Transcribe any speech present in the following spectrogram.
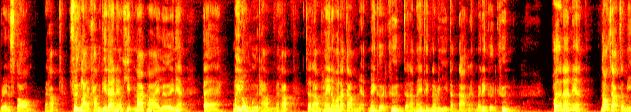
brainstorm นะครับซึ่งหลายครั้งที่ได้แนวคิดมากมายเลยเนี่ยแต่ไม่ลงมือทำนะครับ จะทำให้นวัตกรรมเนี่ยไม่เกิดขึ้นจะทำให้เทคโนโลยีต่างๆเนี่ยไม่ได้เกิดขึ้น เพราะฉะนั้นเนี่ยนอกจากจะมี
